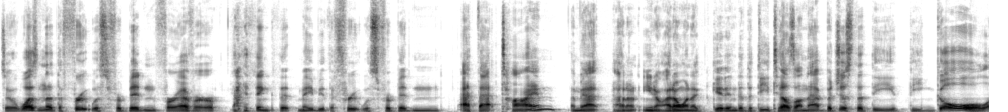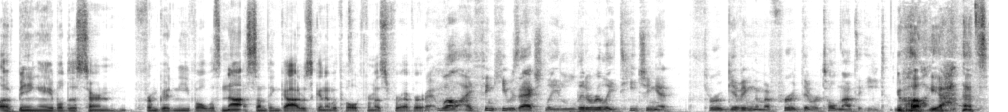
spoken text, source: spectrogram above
So it wasn't that the fruit was forbidden forever. I think that maybe the fruit was forbidden at that time. I mean, I, I don't, you know, I don't want to get into the details on that, but just that the the goal of being able to discern from good and evil was not something God was going to withhold from us forever. Right. Well, I think he was actually literally teaching it through giving them a fruit they were told not to eat. Well, yeah, that's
